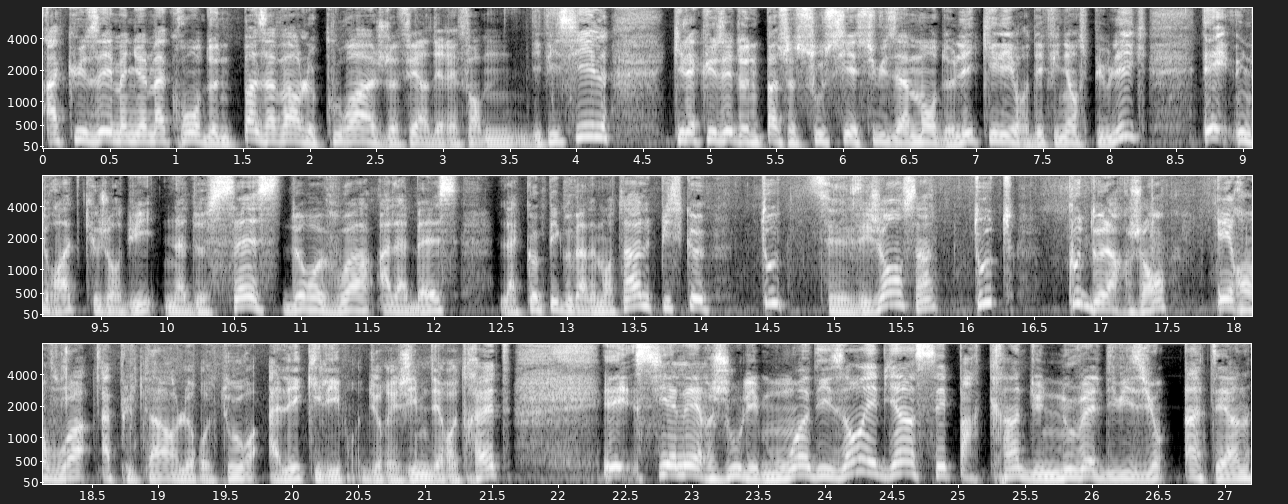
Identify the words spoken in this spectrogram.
accusait Emmanuel Macron de ne pas avoir le courage de faire des réformes difficiles, qu'il accusait de ne pas se soucier suffisamment de l'équilibre des finances publiques, et une droite qui aujourd'hui n'a de cesse de revoir à la baisse la copie gouvernementale, puisque toutes ces exigences, hein, toutes, coûtent de l'argent et renvoient à plus tard le retour à l'équilibre du régime des retraites. Et si LR joue les moins 10 ans, eh bien c'est par crainte d'une nouvelle division interne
